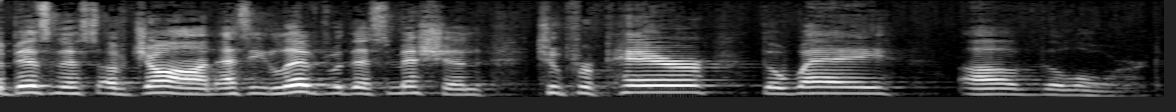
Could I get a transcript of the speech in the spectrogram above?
the business of John as he lived with this mission to prepare the way of the Lord.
